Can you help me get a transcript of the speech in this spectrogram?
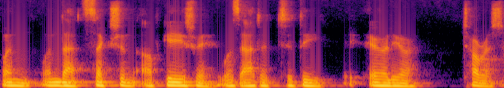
when, when that section of gateway was added to the earlier turret.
